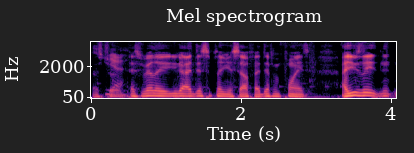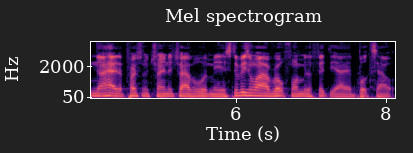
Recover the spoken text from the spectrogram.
That's true. Yeah. It's really you gotta discipline yourself at different points. I usually, you know, I had a personal trainer travel with me. It's the reason why I wrote Formula 50. I had books out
